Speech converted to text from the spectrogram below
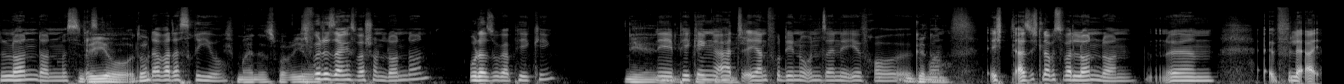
London müsste das Rio, gewesen- oder? Oder war das Rio? Ich meine, es war Rio. Ich würde sagen, es war schon London. Oder sogar Peking. nee, Nee, Peking hat nicht. Jan Frodeno und seine Ehefrau äh, Genau. gewonnen. Ich, also ich glaube, es war London. Ähm, äh, vielleicht-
